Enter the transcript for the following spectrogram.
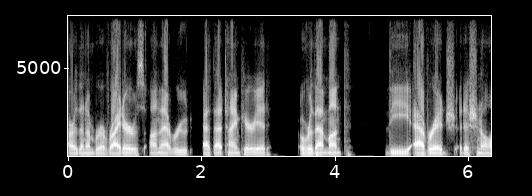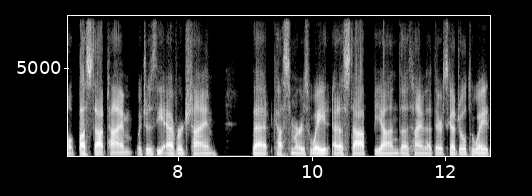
are the number of riders on that route at that time period over that month, the average additional bus stop time, which is the average time that customers wait at a stop beyond the time that they're scheduled to wait,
